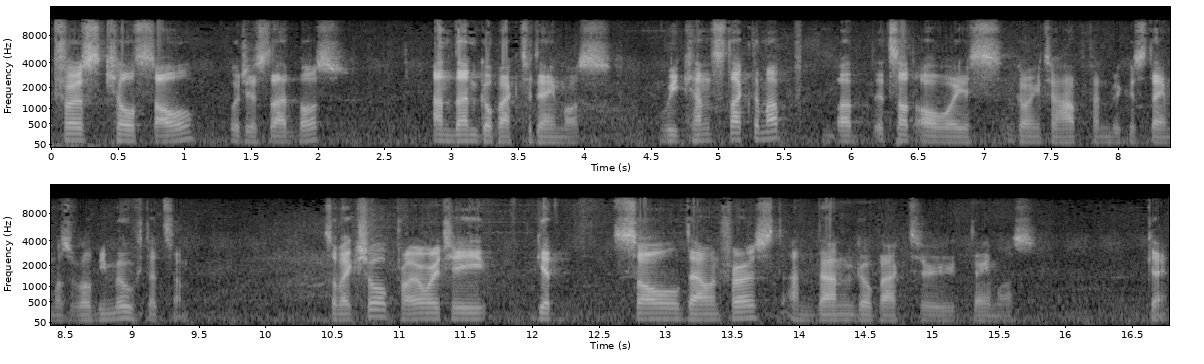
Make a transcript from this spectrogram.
first kill Saul, which is that boss, and then go back to Deimos. We can stack them up, but it's not always going to happen because Deimos will be moved at some. So make sure priority get Saul down first and then go back to Deimos. Okay.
